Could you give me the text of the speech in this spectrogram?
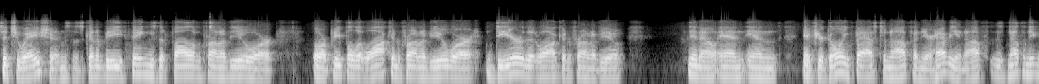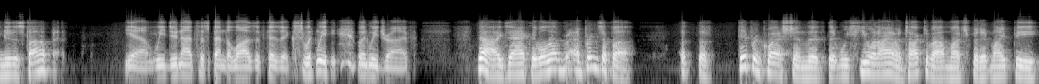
situations. There's going to be things that fall in front of you, or or people that walk in front of you, or deer that walk in front of you. You know, and and if you're going fast enough and you're heavy enough, there's nothing you can do to stop it. Yeah, we do not suspend the laws of physics when we when we drive. Yeah, exactly. Well, that, that brings up a, a, a different question that that we you and I haven't talked about much, but it might be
